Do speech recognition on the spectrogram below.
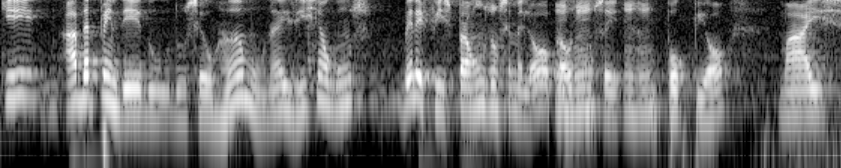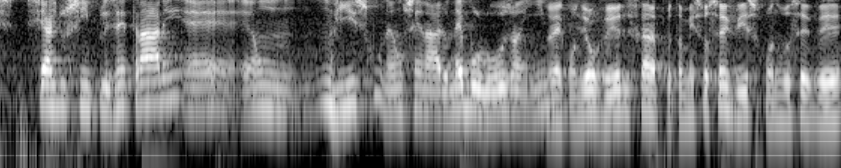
que, a depender do, do seu ramo, né, existem alguns benefícios. Para uns vão ser melhor, para uhum, outros vão ser uhum. um pouco pior. Mas se as do simples entrarem, é, é um, um risco, né, um cenário nebuloso ainda. É, quando eu vejo, eu disse, cara, porque eu também sou serviço. Quando você vê,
